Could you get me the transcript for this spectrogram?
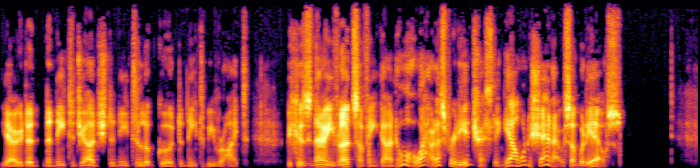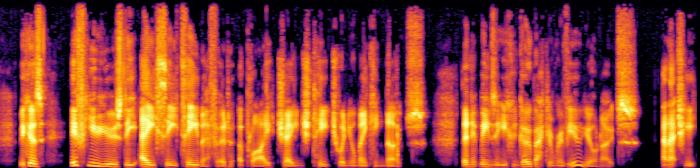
you know, the, the need to judge, the need to look good, the need to be right. Because now you've learned something, going, oh, wow, that's really interesting. Yeah, I want to share that with somebody else. Because If you use the ACT method, apply, change, teach, when you're making notes, then it means that you can go back and review your notes and actually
